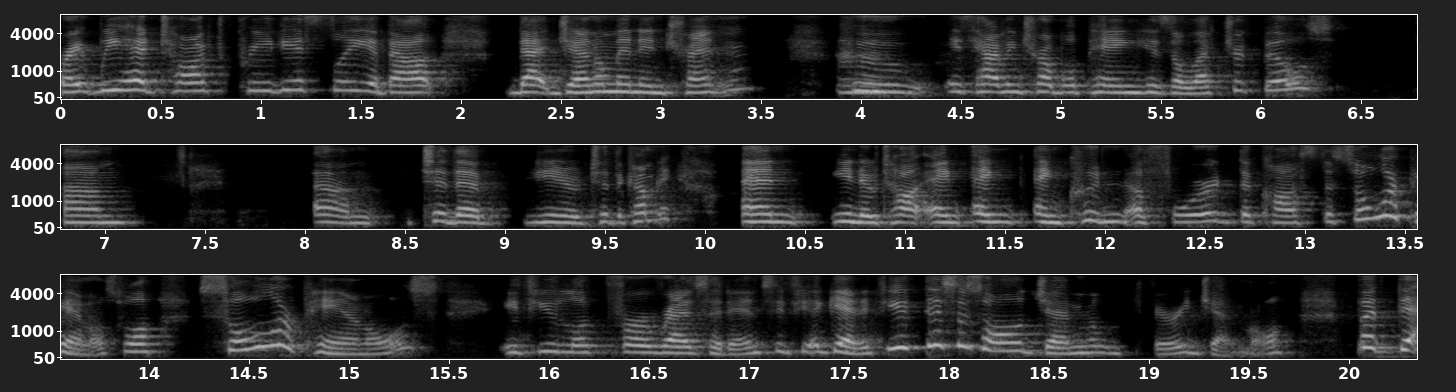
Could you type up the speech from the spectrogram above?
right? We had talked previously about that gentleman in Trenton who mm-hmm. is having trouble paying his electric bills. Um, um, to the you know to the company and you know talk and, and and couldn't afford the cost of solar panels. Well solar panels if you look for a residence if you again if you this is all general very general but the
